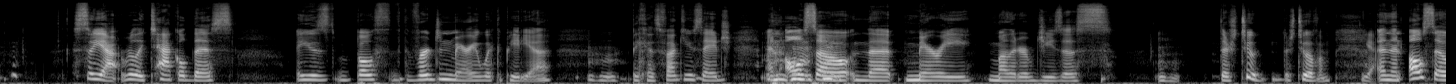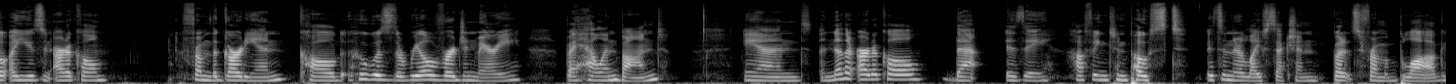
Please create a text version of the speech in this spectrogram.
so yeah, really tackled this. I used both the Virgin Mary Wikipedia Mm-hmm. because fuck you, Sage, and also the Mary Mother of Jesus. Mm-hmm. There's two. There's two of them. Yeah. And then also I used an article from the Guardian called "Who Was the Real Virgin Mary" by Helen Bond and another article that is a Huffington Post. It's in their life section, but it's from a blog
